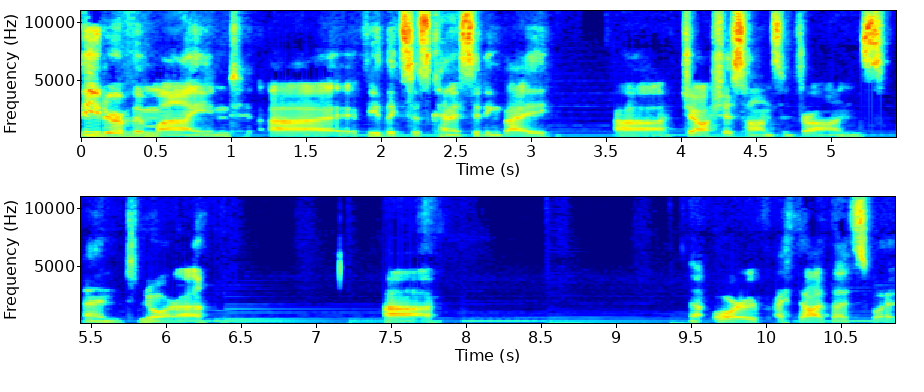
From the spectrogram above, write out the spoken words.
theater of the mind, uh, Felix is kind of sitting by uh, Josh's Hans and Franz and Nora. Uh, or I thought that's what.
